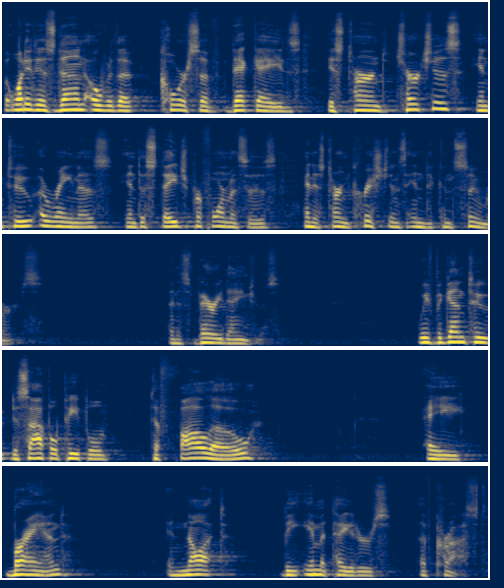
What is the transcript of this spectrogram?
but what it has done over the course of decades is turned churches into arenas, into stage performances, and has turned Christians into consumers. And it's very dangerous. We've begun to disciple people to follow a brand and not be imitators of Christ.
